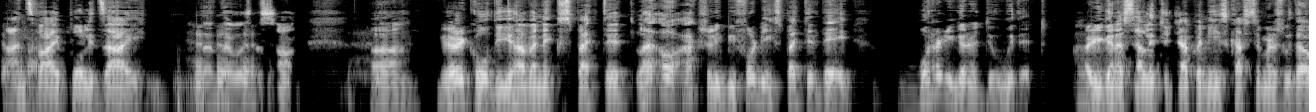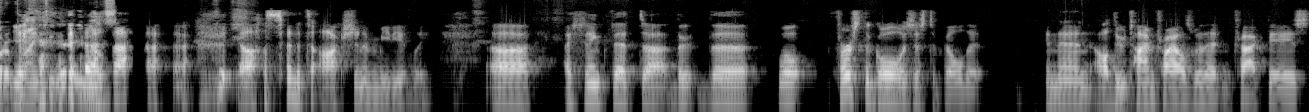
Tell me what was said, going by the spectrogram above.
And drei. zwei Polizei. That, that was the song. Uh, Very cool. Do you have an expected? Oh, actually, before the expected date, what are you going to do with it? Are you going to sell it to Japanese customers without replying yeah. to their emails? I'll send it to auction immediately. Uh, I think that uh, the the well, first the goal is just to build it, and then I'll do time trials with it and track days.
